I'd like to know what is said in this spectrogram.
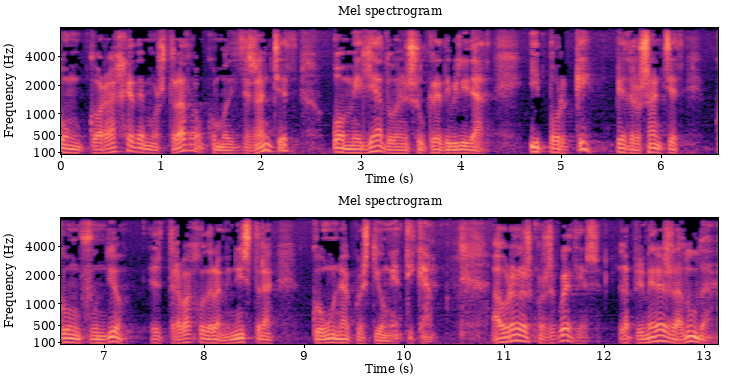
¿Con coraje demostrado, como dice Sánchez, o mellado en su credibilidad? ¿Y por qué Pedro Sánchez confundió el trabajo de la ministra con una cuestión ética? Ahora las consecuencias. La primera es la duda.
